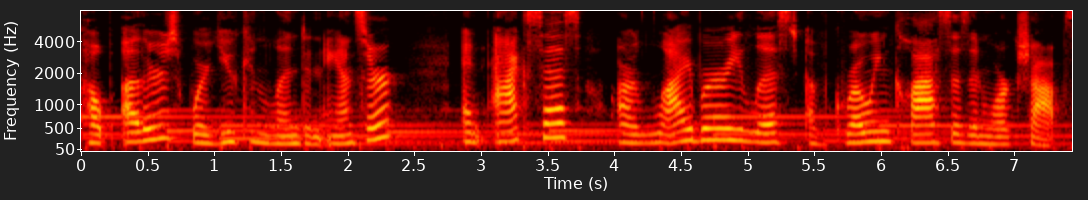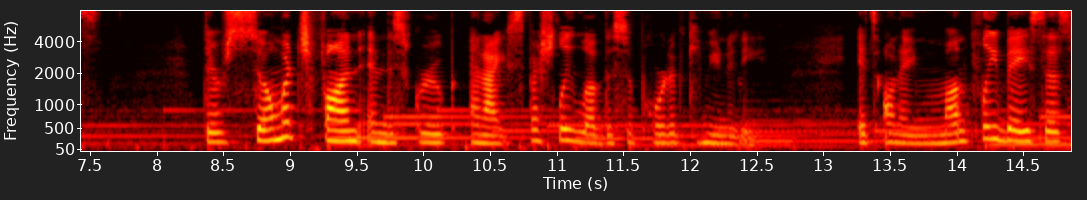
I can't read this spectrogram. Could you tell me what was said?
help others where you can lend an answer, and access our library list of growing classes and workshops. There's so much fun in this group, and I especially love the supportive community. It's on a monthly basis,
